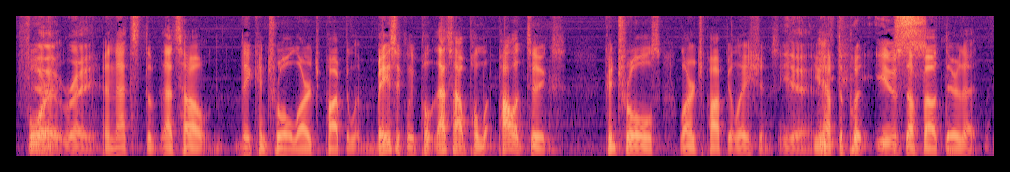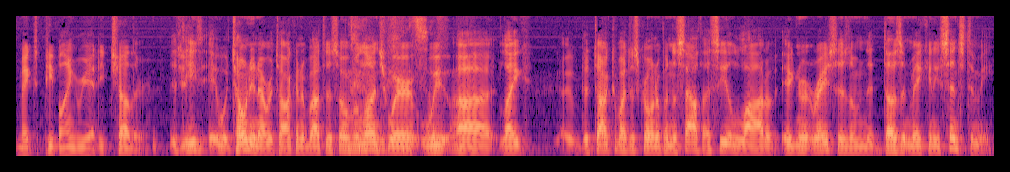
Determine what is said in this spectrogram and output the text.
for Yeah, it. right. And that's the that's how they control large popula- Basically, pol- that's how pol- politics controls large populations. Yeah. you have to put You know, stuff out there that makes people angry at each other. It- he's, it, Tony and I were talking about this over lunch, where we uh, like uh, talked about this growing up in the South. I see a lot of ignorant racism that doesn't make any sense to me.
